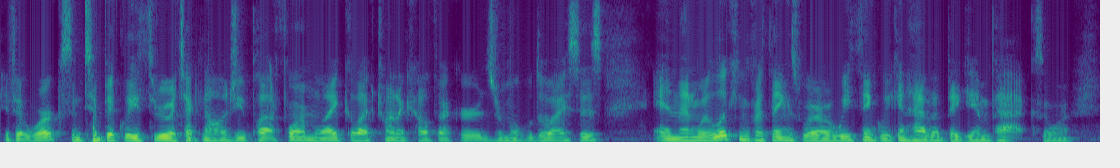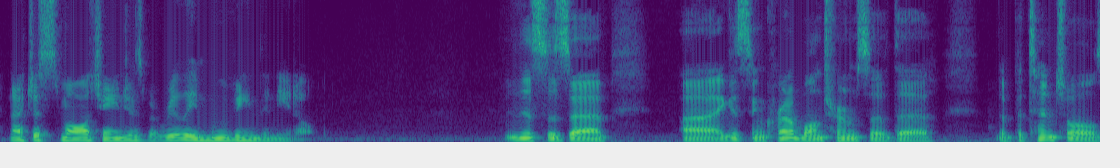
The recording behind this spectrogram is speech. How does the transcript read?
if it works, and typically through a technology platform like electronic health records or mobile devices. And then we're looking for things where we think we can have a big impact. So we're not just small changes, but really moving the needle. This is a uh, I guess incredible in terms of the the potential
